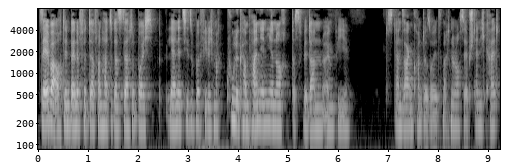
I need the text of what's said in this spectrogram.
selber auch den Benefit davon hatte, dass ich dachte, boah, ich lerne jetzt hier super viel, ich mache coole Kampagnen hier noch, dass wir dann irgendwie, dass ich dann sagen konnte, so jetzt mache ich nur noch Selbstständigkeit.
